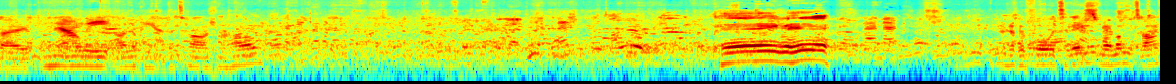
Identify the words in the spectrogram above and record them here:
So now we are looking at the Taj Mahal. Hey, we're here. I'm looking forward to this for a long time.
